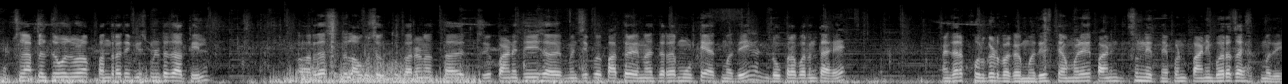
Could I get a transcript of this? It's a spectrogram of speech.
उपसायला आपल्याला जवळजवळ पंधरा ते वीस मिनटं जातील. अर्धा सुद्धा लागू शकतो. कारण आता जे पाण्याची म्हणजे पातळ पातळी आहे ना जरा मोठी आहेत मध्ये डोपरापर्यंत आहे. आणि जरा खोलगट भागामध्येच त्यामुळे पाणी दिसून येत नाही पण पाणी बरंच आहे आतमध्ये.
